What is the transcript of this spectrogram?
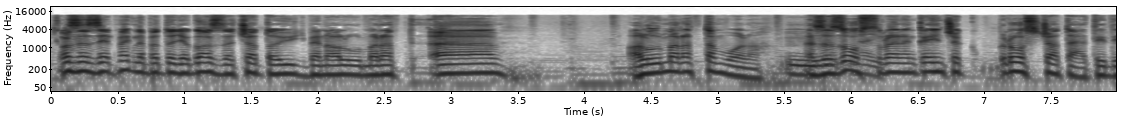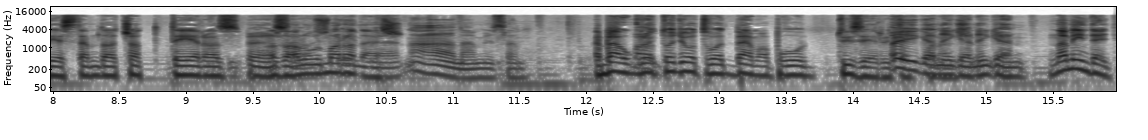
Az azért meglepett, hogy a gazda csata ügyben alul maradt. Uh, alul maradtam volna? Mm, Ez az osztró én csak rossz csatát idéztem, de a csatatér az, Persze, az alul maradás. Na, nem hiszem. Beugrott, hogy ott volt Bemapó tüzérütek. Igen, parancs. igen, igen. Na mindegy.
